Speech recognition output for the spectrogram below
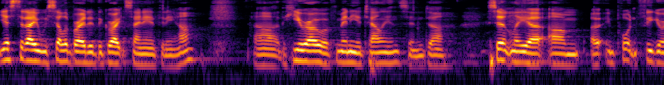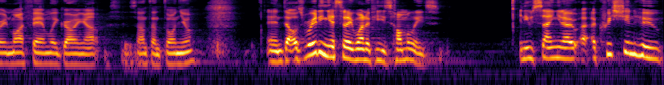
Yesterday we celebrated the great St. Anthony, huh? Uh, the hero of many Italians and uh, certainly an um, important figure in my family growing up, Sant'Antonio. And I was reading yesterday one of his homilies, and he was saying, you know, a, Christian who,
